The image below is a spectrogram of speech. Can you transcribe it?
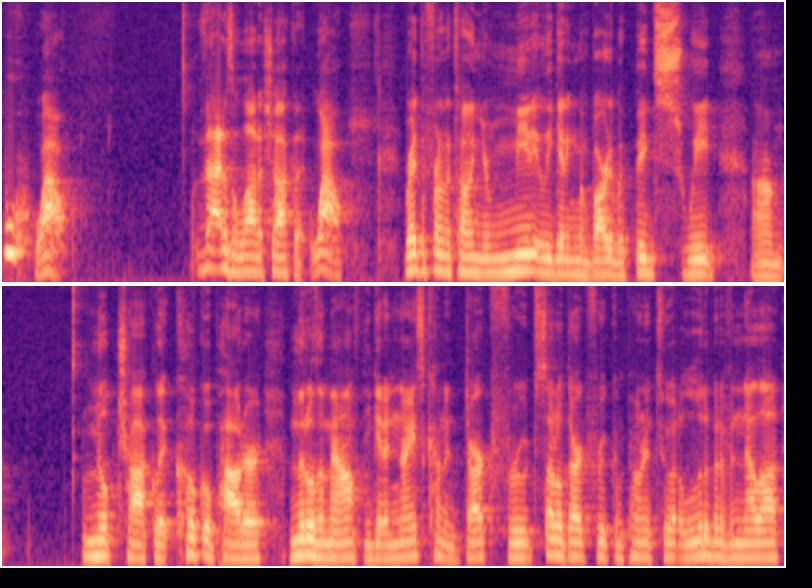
Wow. That is a lot of chocolate. Wow. Right at the front of the tongue, you're immediately getting bombarded with big, sweet um, milk chocolate, cocoa powder, middle of the mouth. You get a nice kind of dark fruit, subtle dark fruit component to it, a little bit of vanilla,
